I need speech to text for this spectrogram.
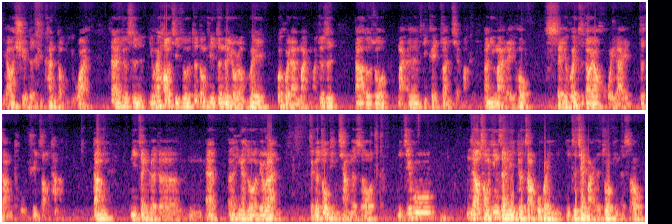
也要学着去看懂以外，再来就是你会好奇说，这东西真的有人会会回来买吗？就是大家都说买 NFT 可以赚钱嘛，那你买了以后，谁会知道要回来这张图去找它？当你整个的嗯 App 呃，应该说浏览这个作品墙的时候，你几乎你只要重新整理，你就找不回你你之前买的作品的时候，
